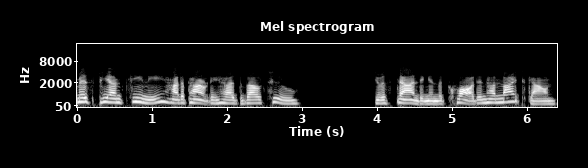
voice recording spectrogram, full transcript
Miss Piantini had apparently heard the bell too. She was standing in the quad in her nightgown,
